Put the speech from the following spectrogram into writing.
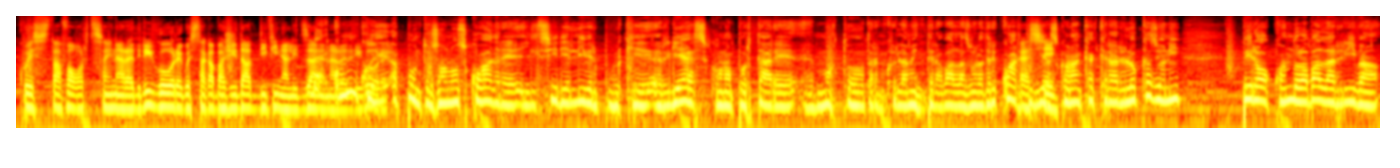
questa forza in area di rigore, questa capacità di finalizzare Beh, in area di comunque, rigore. appunto, sono squadre, il City e il Liverpool, che riescono a portare eh, molto tranquillamente la palla sulla tre quarti, Eh, sì. riescono anche a creare le occasioni, però quando la palla arriva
